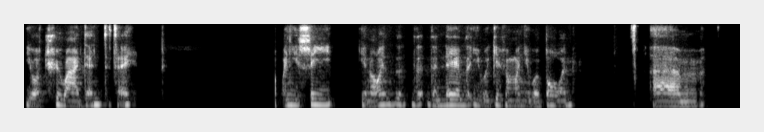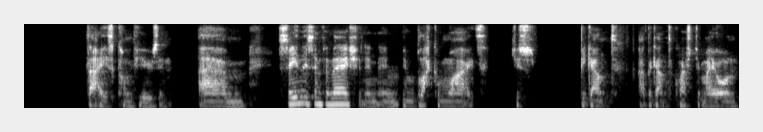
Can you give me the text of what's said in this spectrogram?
your true identity. When you see, you know, the, the, name that you were given when you were born, um, that is confusing. Um, seeing this information in, in, in black and white just began to, I began to question my own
